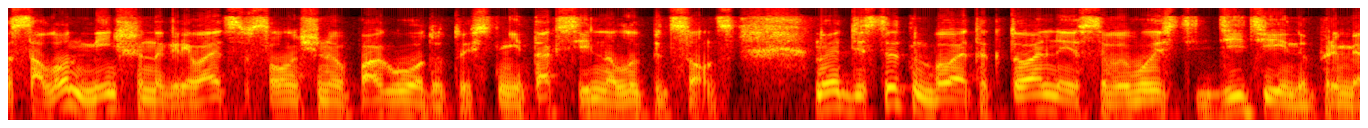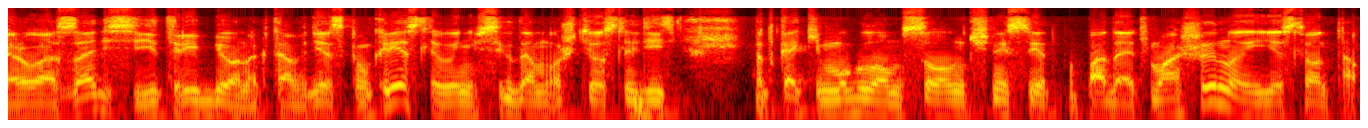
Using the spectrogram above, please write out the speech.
салон меньше нагревается в солнечную погоду, то есть не так сильно лупит солнце. Но это действительно бывает актуально, если вы возите детей, например, у вас сзади сидит ребенок там в детском кресле, вы не всегда можете уследить, под каким углом солнечный свет попадает в машину, и если он там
